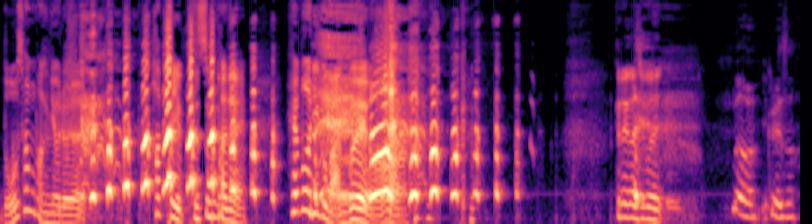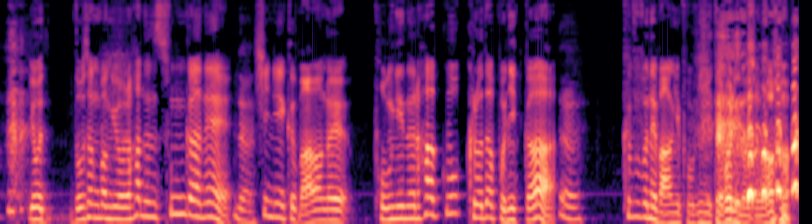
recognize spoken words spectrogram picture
노상 방뇨를 하필 그 순간에 해버리고 만 거예요. 그래가지고 어. 그래서 요 노상 방뇨를 하는 순간에 네. 신이 그 마왕을 봉인을 하고 그러다 보니까 어. 그 부분에 마왕이 봉인이 돼버린 거죠.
